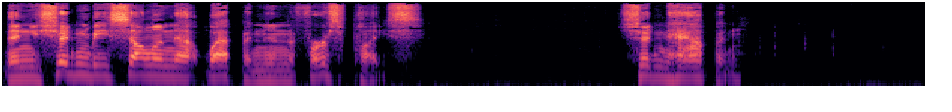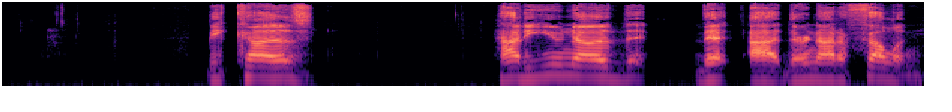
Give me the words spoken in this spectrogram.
then you shouldn't be selling that weapon in the first place. Shouldn't happen. Because how do you know that that uh, they're not a felon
